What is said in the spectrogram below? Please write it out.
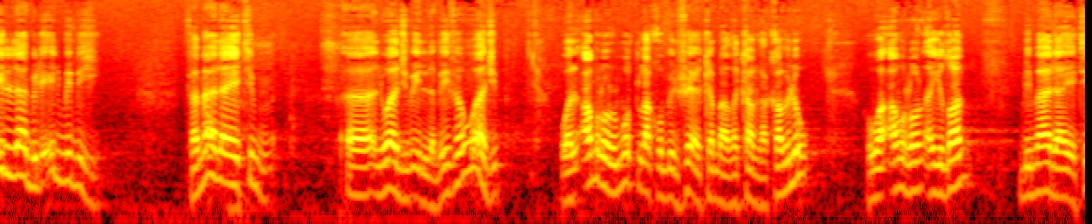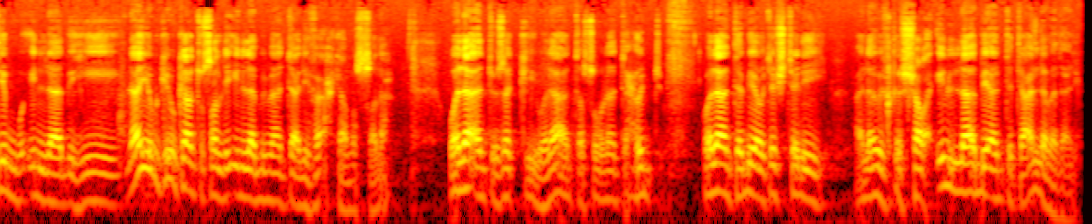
إلا بالعلم به. فما لا يتم آه، الواجب إلا به فهو واجب. والأمر المطلق بالفعل كما ذكرنا قبل هو أمر أيضا بما لا يتم إلا به. لا يمكنك أن تصلي إلا بما أن تعرف أحكام الصلاة. ولا أن تزكي ولا أن تصوم ولا أن تحج ولا أن تبيع وتشتري على وفق الشرع إلا بأن تتعلم ذلك.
